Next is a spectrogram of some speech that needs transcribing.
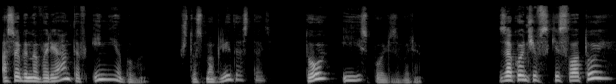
особенно вариантов и не было. Что смогли достать, то и использовали. Закончив с кислотой,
